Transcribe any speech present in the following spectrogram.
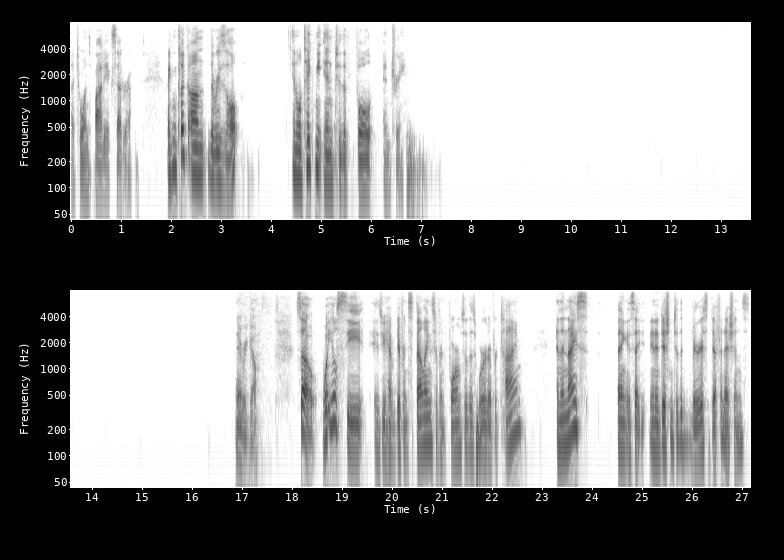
uh, to one's body, etc. I can click on the result and it will take me into the full entry. There we go. So what you'll see is you have different spellings, different forms of this word over time. And the nice thing is that in addition to the various definitions,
